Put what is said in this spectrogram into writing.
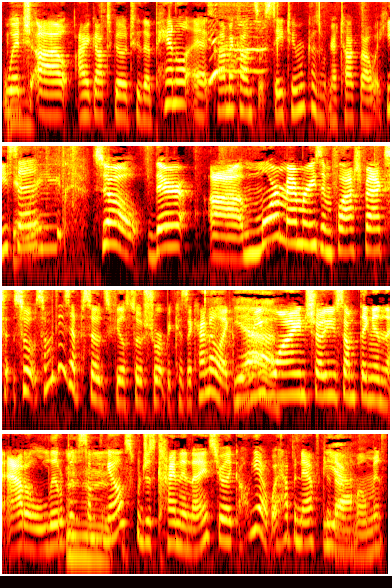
Which uh, I got to go to the panel at Comic Con, so stay tuned because we're going to talk about what he said. wait. So there uh, more memories and flashbacks. So some of these episodes feel so short because they kind of like Yeah. rewind, show you something, and then add a little bit of something else, which is kind of nice. You're like, oh yeah, what happened after Yeah. that moment?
